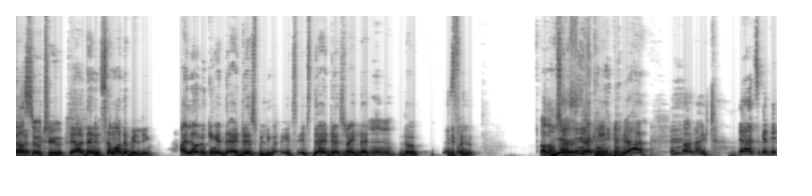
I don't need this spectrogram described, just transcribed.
that's so true. yeah then some other building. I love looking at the address building. It's it's the address right? That the different look Oh, that's yes her. that one yeah all right Yeah, it's a good view.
